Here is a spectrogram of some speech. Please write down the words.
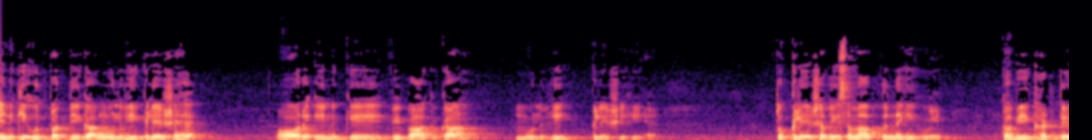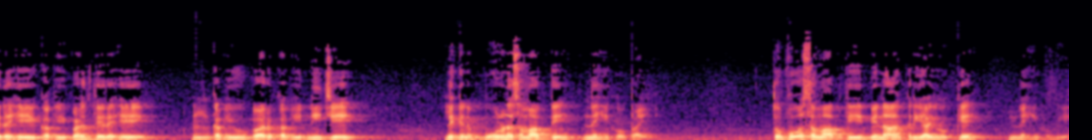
इनकी उत्पत्ति का मूल भी क्लेश है और इनके विपाक का मूल भी क्लेश ही है। तो क्लेश अभी समाप्त नहीं हुए। कभी घटते रहे कभी बढ़ते रहे हम्म, कभी ऊपर कभी नीचे लेकिन पूर्ण समाप्ति नहीं हो पाई। तो वो समाप्ति बिना क्रिया योग के नहीं होगी।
